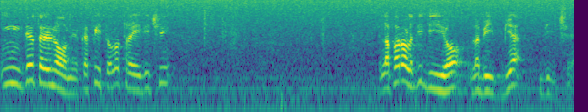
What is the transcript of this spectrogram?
in Deuteronomio capitolo 13 la parola di Dio, la Bibbia, dice,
